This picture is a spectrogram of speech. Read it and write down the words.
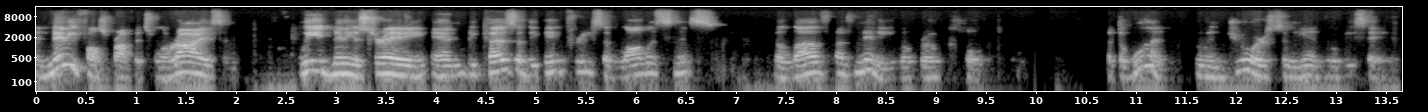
And many false prophets will arise and lead many astray. And because of the increase of lawlessness, the love of many will grow cold. But the one who endures to the end will be saved.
